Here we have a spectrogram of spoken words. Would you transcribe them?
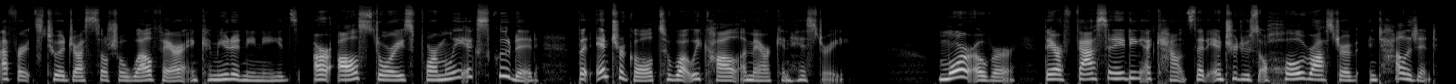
efforts to address social welfare and community needs, are all stories formally excluded but integral to what we call American history. Moreover, they are fascinating accounts that introduce a whole roster of intelligent,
